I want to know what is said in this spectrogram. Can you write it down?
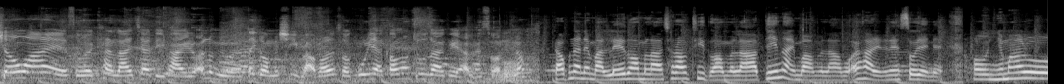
ရှုံးသွားတယ်ဆိုတော့ခံစားချက်တွေပါပြီးတော့အဲ့လိုမျိုးတိတ်တော့မရှိပါဘူး။ဘာလို့လဲဆိုတော့ကိုရီးယားအကောင်းဆုံးစူးစမ်းခဲ့ရပဲဆိုတော့လေနော်တောက်ဖက်နဲ့မှာလဲသွားမလား6ထောက်ထိသွားမလားပြင်းနိုင်ပါမလားပေါ့အဲ့ဟာတွေနည်းနည်းစိုးရိမ်နေ။ဟိုညီမတို့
